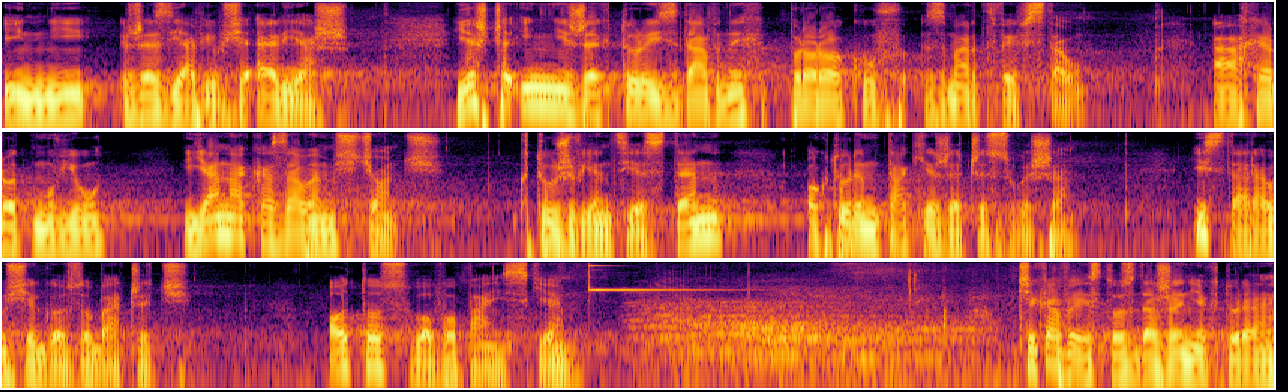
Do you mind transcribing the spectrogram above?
inni, że zjawił się Eliasz, jeszcze inni, że któryś z dawnych proroków zmartwychwstał. A Herod mówił, Jana kazałem ściąć. Któż więc jest ten, o którym takie rzeczy słyszę? I starał się go zobaczyć. Oto słowo Pańskie. Ciekawe jest to zdarzenie, które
